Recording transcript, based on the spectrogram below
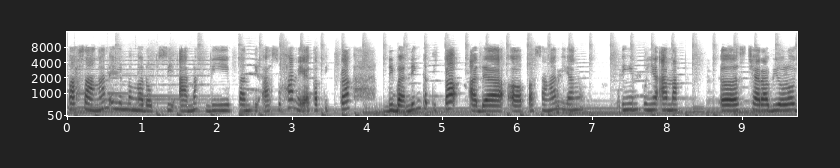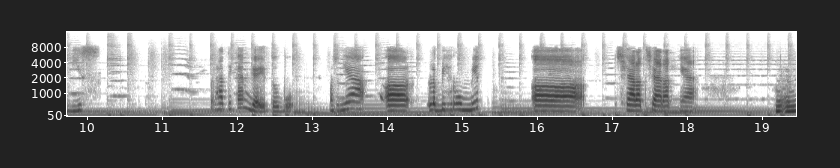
pasangan ingin mengadopsi anak di panti asuhan ya ketika dibanding ketika ada uh, pasangan yang ingin punya anak uh, secara biologis perhatikan nggak itu bu? Maksudnya uh, lebih rumit uh, syarat-syaratnya. Mm -hmm.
